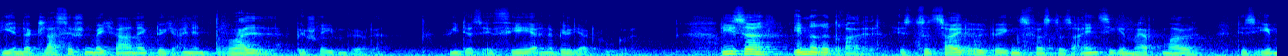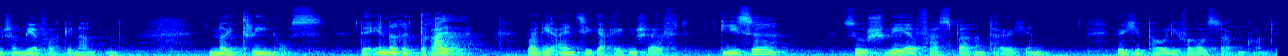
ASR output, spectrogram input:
die in der klassischen Mechanik durch einen Drall beschrieben würde, wie das Effet einer Billardkugel. Dieser innere Drall ist zurzeit übrigens fast das einzige Merkmal des eben schon mehrfach genannten Neutrinos. Der innere Drall war die einzige Eigenschaft dieser so schwer fassbaren Teilchen, welche Pauli voraussagen konnte.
